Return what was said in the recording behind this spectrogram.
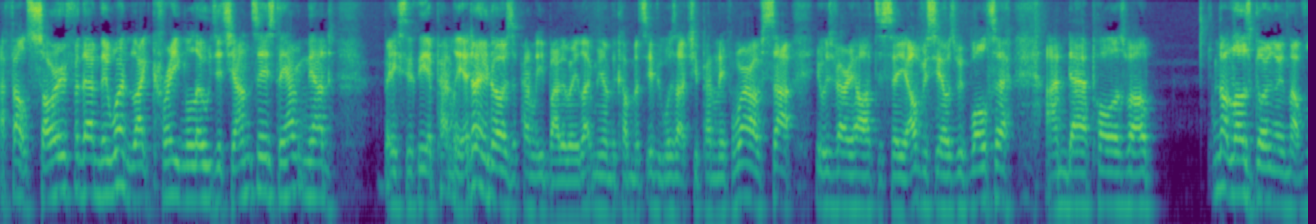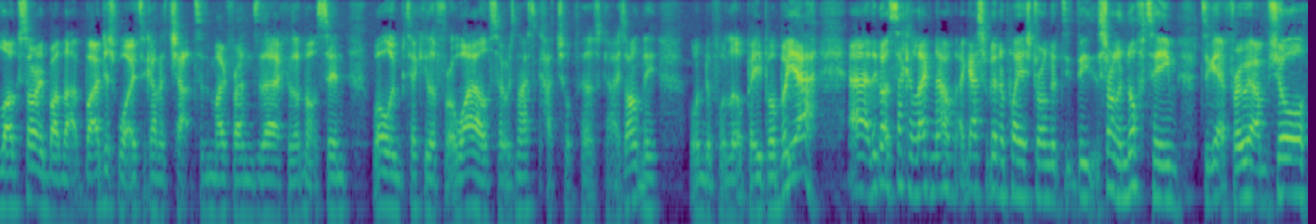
I felt sorry for them. They weren't like creating loads of chances. They haven't had basically a penalty. I don't even know it was a penalty, by the way. Let me know in the comments if it was actually a penalty. From where I was sat, it was very hard to see. Obviously, I was with Walter and uh, Paul as well not loads going on in that vlog, sorry about that, but I just wanted to kind of chat to my friends there because I've not seen Wall in particular for a while, so it was nice to catch up first, guys, aren't they? Wonderful little people. But yeah, uh, they've got a second leg now. I guess we're going to play a stronger, strong enough team to get through it. I'm sure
